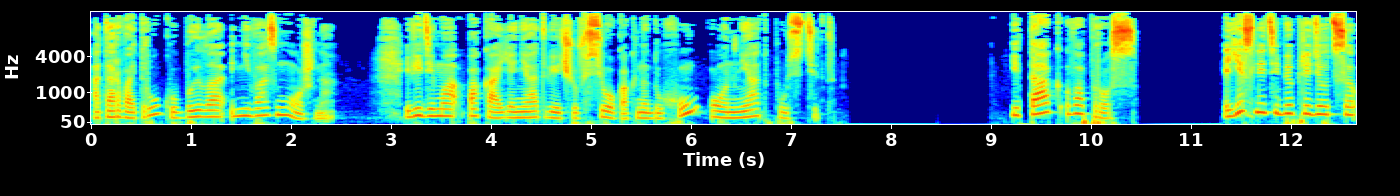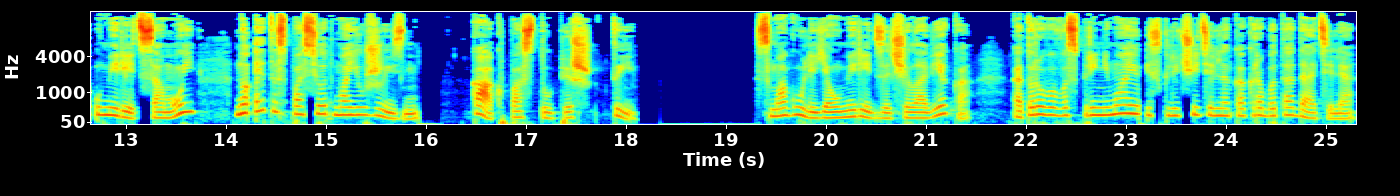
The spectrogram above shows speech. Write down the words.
Оторвать руку было невозможно. Видимо, пока я не отвечу все как на духу, он не отпустит. Итак, вопрос. Если тебе придется умереть самой, но это спасет мою жизнь, как поступишь ты? Смогу ли я умереть за человека, которого воспринимаю исключительно как работодателя,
